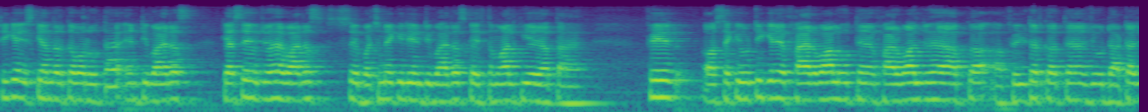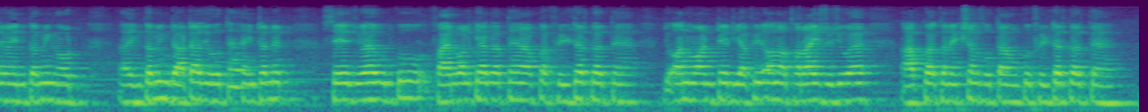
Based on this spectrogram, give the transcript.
ठीक है? इसके अंदर कवर होता है एंटीवायरस कैसे जो है वायरस से बचने के लिए एंटीवायरस का इस्तेमाल किया जाता है। फिर सिक्योरिटी के लिए फायरवॉल होते हैं फायरवॉल जो है आपका फ़िल्टर करते हैं, जो डाटा जो है इनकमिंग आउट इनकमिंग डाटा जो होता है इंटरनेट से जो है उनको फायरवॉल क्या करते हैं, आपका फ़िल्टर करते हैं, जो अनवांटेड या फिर अनऑथोराइज जो है, आपका कनेक्शन होता है, उनको फ़िल्टर करते हैं।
